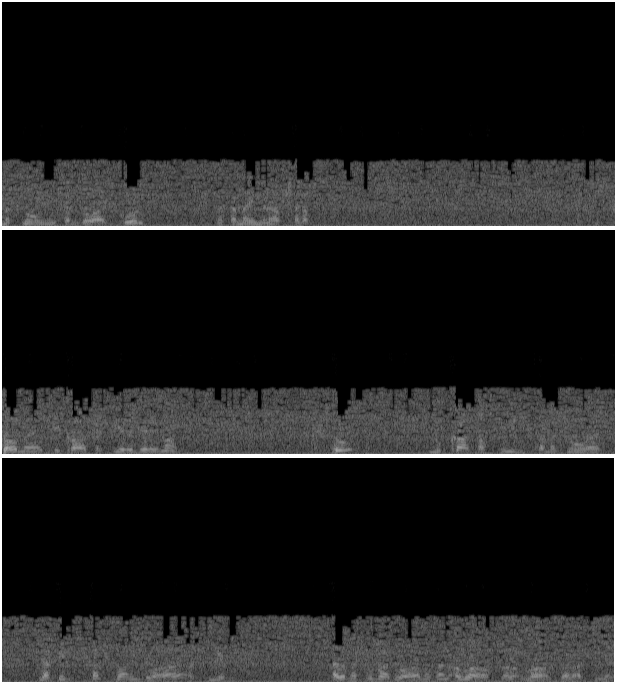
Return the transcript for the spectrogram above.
مكنوع يسمى الكرد مسمي مناف سلام ثم تكا تكبير الإمام شو نكا تفصيل كمكنوع لكن تكبر دعاء أسمير هذا مش مباد دعاء مثلا الله أكبر الله أكبر أسمير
